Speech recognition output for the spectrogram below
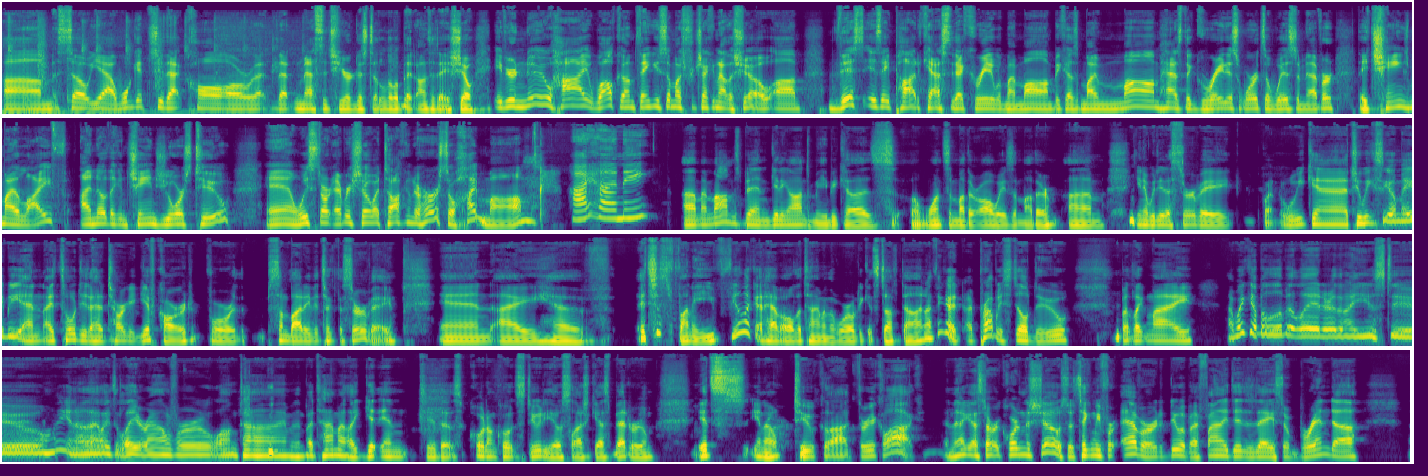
Um, so yeah, we'll get to that call or that, that message here just a little bit on today's show. If you're new, hi, welcome. Thank you so much for checking out the show. Um, this is a podcast that I created with my mom because my mom has the greatest words of wisdom ever. They changed my life. I know they can change yours too. And we start every show by talking to her. So hi, mom. Hi, honey. Uh, my mom's been getting on to me because uh, once a mother, always a mother. Um, you know, we did a survey what, a week, uh, two weeks ago, maybe, and I told you that I had a Target gift card for the, somebody that took the survey, and I have. It's just funny. You feel like I'd have all the time in the world to get stuff done. I think I, I probably still do, but like my I wake up a little bit later than I used to. You know, I like to lay around for a long time, and by the time I like get into the quote unquote studio slash guest bedroom, it's you know two o'clock, three o'clock, and then I got to start recording the show. So it's taking me forever to do it, but I finally did today. So Brenda.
